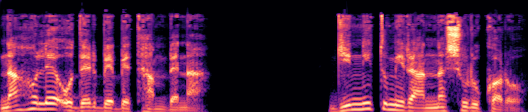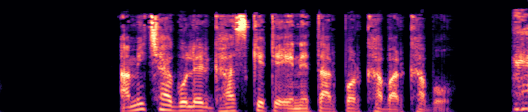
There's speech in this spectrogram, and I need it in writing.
না হলে ওদের বেবে থামবে না। গিন্নি তুমি রান্না শুরু করো। আমি ছাগলের ঘাস কেটে এনে তারপর খাবার খাব। কি হে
